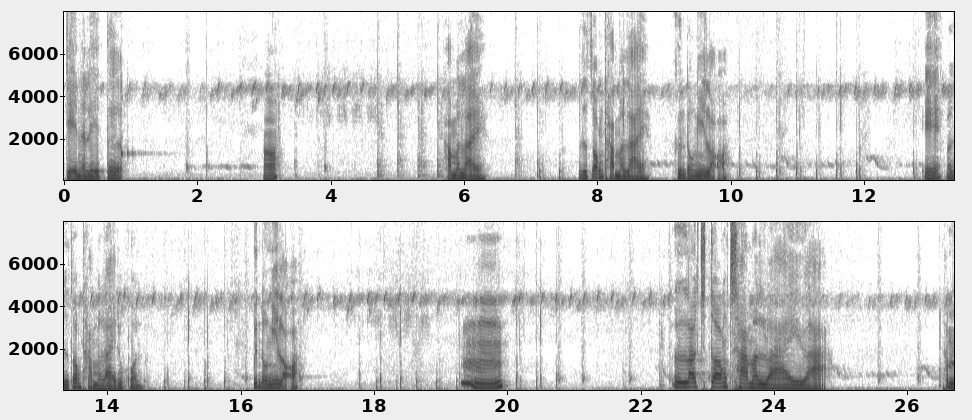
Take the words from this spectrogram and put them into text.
เจเนเรเตอร์ฮะทำอะไร จะต้องทำอะไร ขึ้นตรงนี้เหรอ เอ๊ะ เราจะต้องทำอะไรทุกคน ขึ้นตรงนี้เหรอ อืม เราจะต้องทำอะไรวะทำไม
